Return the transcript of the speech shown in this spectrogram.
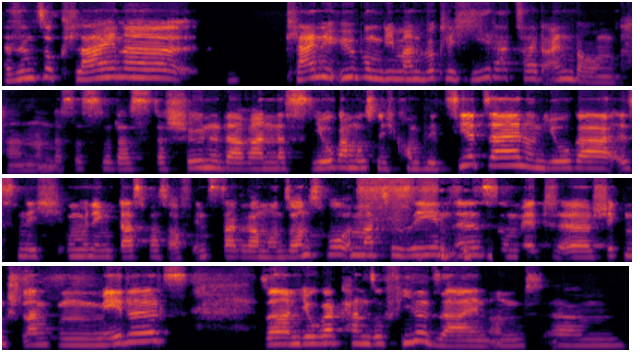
Das sind so kleine kleine Übung, die man wirklich jederzeit einbauen kann. Und das ist so das, das Schöne daran, dass Yoga muss nicht kompliziert sein und Yoga ist nicht unbedingt das, was auf Instagram und sonst wo immer zu sehen ist, so mit äh, schicken, schlanken Mädels, sondern Yoga kann so viel sein. Und ähm,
